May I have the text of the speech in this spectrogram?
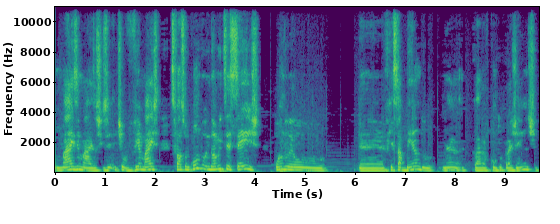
mais e mais. Acho que a gente vê mais. Se fala sobre quando em 2016, quando eu é, fiquei sabendo, né, Clara contou pra gente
